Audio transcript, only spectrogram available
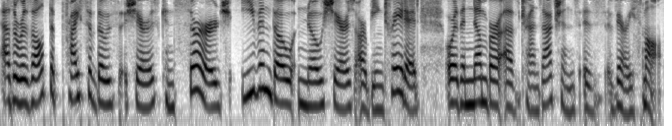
As a result, the price of those shares can surge even though no shares are being traded or the number of transactions is very small.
